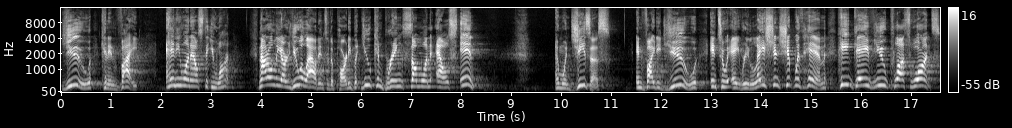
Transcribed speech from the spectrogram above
you can invite anyone else that you want. Not only are you allowed into the party, but you can bring someone else in. And when Jesus invited you into a relationship with Him, He gave you plus ones.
